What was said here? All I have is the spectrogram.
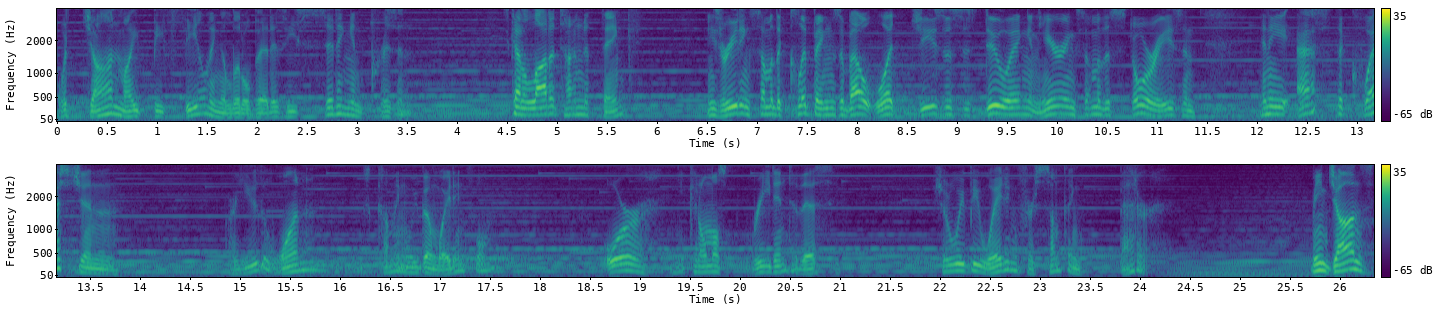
what John might be feeling a little bit as he's sitting in prison. He's got a lot of time to think. He's reading some of the clippings about what Jesus is doing and hearing some of the stories, and, and he asks the question Are you the one who's coming we've been waiting for? Or you can almost read into this Should we be waiting for something better? I mean, John's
